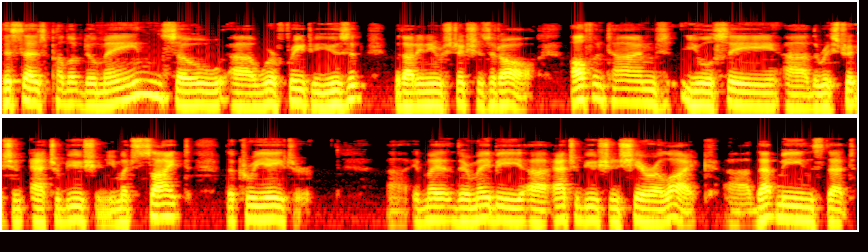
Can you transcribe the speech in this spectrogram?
This says public domain, so uh, we're free to use it without any restrictions at all. Oftentimes, you will see uh, the restriction attribution. You must cite the creator. Uh, may, there may be uh, attribution share alike. Uh, that means that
